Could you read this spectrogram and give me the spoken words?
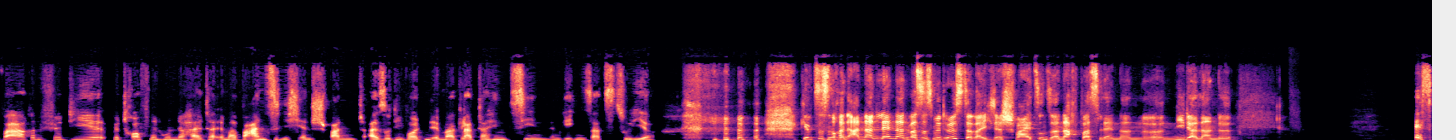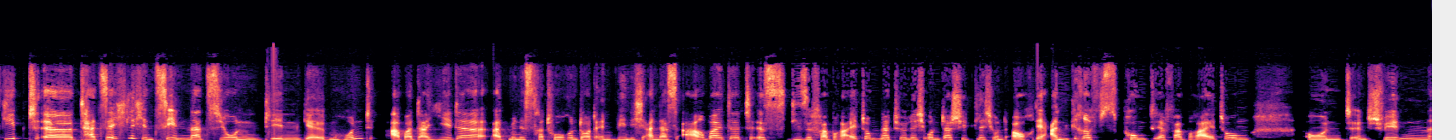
waren für die betroffenen Hundehalter immer wahnsinnig entspannt. Also die wollten immer glatt dahin ziehen, im Gegensatz zu hier. gibt es noch in anderen Ländern? Was ist mit Österreich, der Schweiz, unseren Nachbarsländern, äh, Niederlande? Es gibt äh, tatsächlich in zehn Nationen den gelben Hund, aber da jede Administratorin dort ein wenig anders arbeitet, ist diese Verbreitung natürlich unterschiedlich und auch der Angriffspunkt der Verbreitung. Und in Schweden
